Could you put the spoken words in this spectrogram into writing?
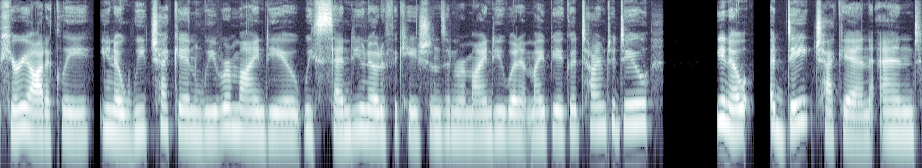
periodically. You know, we check in, we remind you, we send you notifications and remind you when it might be a good time to do, you know, a date check in and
